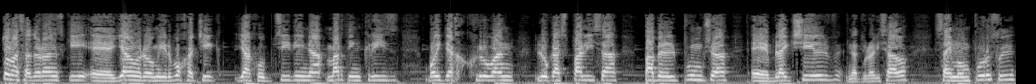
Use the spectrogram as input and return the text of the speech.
Tomás Adoransky, eh, Jan Romir Bohacik, Jakub Chirina, Martin Kris, Wojtek Kruban, Lucas Paliza, Pavel Pumsha, eh, Blake Shield, naturalizado, Simon Purcell,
